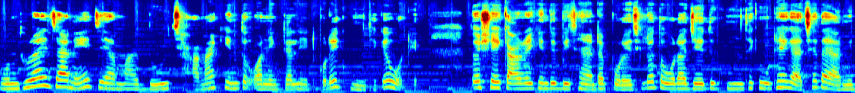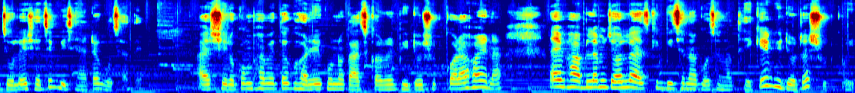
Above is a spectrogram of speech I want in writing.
বন্ধুরাই জানে যে আমার দুই ছানা কিন্তু অনেকটা লেট করে ঘুম থেকে ওঠে। তো সেই কারণে কিন্তু বিছানাটা পড়েছিল। তো ওরা যেহেতু ঘুম থেকে উঠে গেছে, তাই আমি চলে এসেছি বিছানাটা গোছাতে। আর সেরকমভাবে তো ঘরের কোনো কাজকর্মের ভিডিও শ্যুট করা হয় না। তাই ভাবলাম, চলো আজকে বিছানা গোছানো থেকে ভিডিওটা শ্যুট করি।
